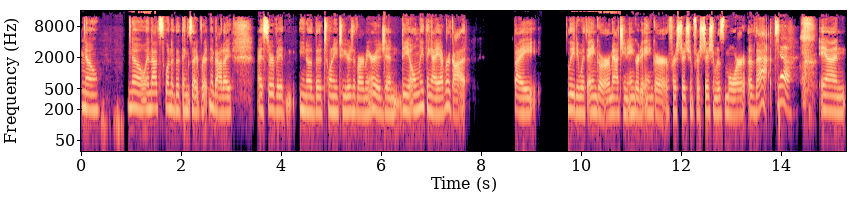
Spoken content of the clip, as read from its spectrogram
No, no. And that's one of the things I've written about. I, I surveyed, you know, the 22 years of our marriage and the only thing I ever got by leading with anger or matching anger to anger, frustration, frustration was more of that. Yeah. And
